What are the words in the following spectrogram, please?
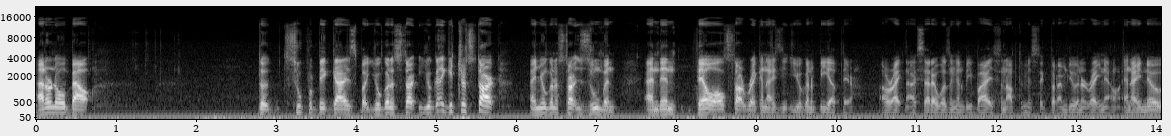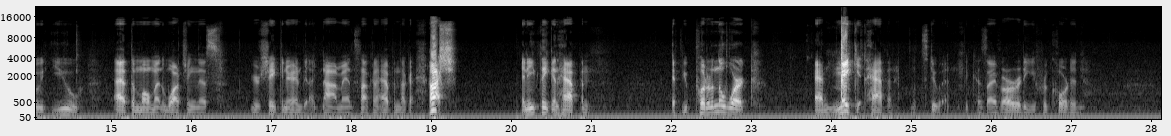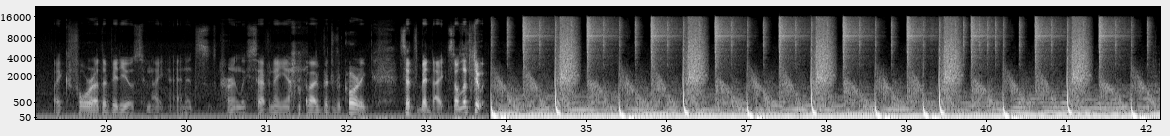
i don't know about the super big guys but you're gonna start you're gonna get your start and you're gonna start zooming and then they'll all start recognizing you're gonna be up there. All right? Now i said i wasn't gonna be biased and optimistic but i'm doing it right now. And i know you at the moment watching this you're shaking your head and be like nah man it's not gonna happen not gonna hush! Anything can happen if you put in the work and make it happen. Let's do it because I've already recorded like four other videos tonight and it's currently 7 a.m. But I've been recording since midnight, so let's do it.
